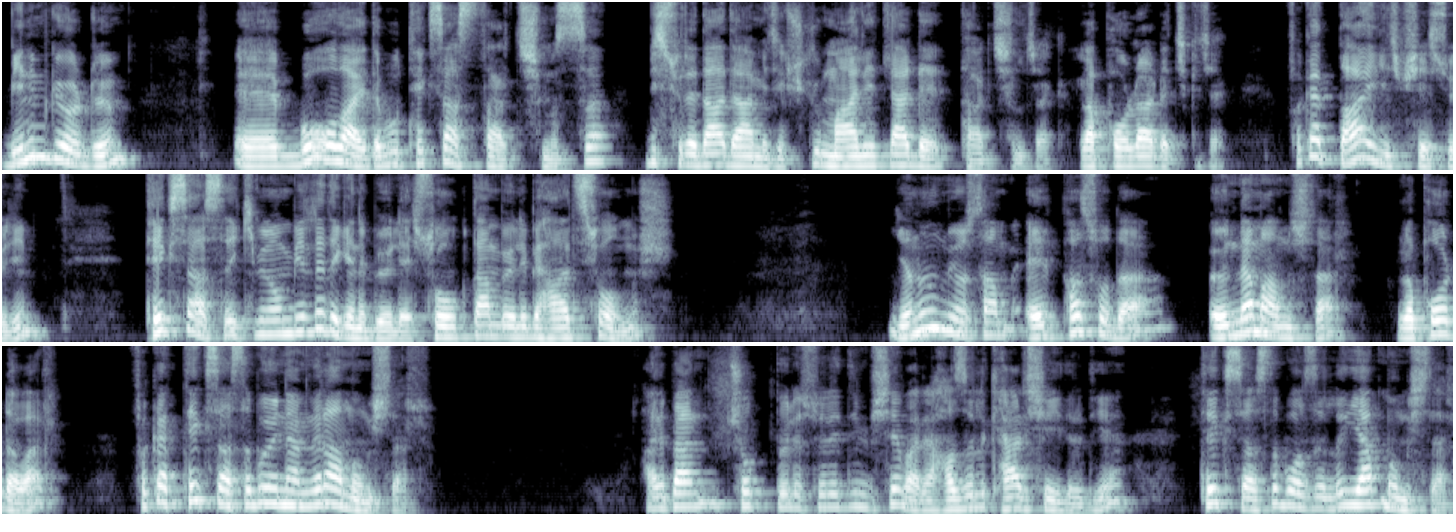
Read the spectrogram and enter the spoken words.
Benim gördüğüm e, bu olayda bu Texas tartışması bir süre daha devam edecek. Çünkü maliyetler de tartışılacak. Raporlar da çıkacak. Fakat daha ilginç bir şey söyleyeyim. Texas'ta 2011'de de gene böyle soğuktan böyle bir hadise olmuş. Yanılmıyorsam El Paso'da önlem almışlar. Rapor da var. Fakat Texas'ta bu önlemleri almamışlar. Hani ben çok böyle söylediğim bir şey var ya hazırlık her şeydir diye. Texas'ta bu hazırlığı yapmamışlar.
